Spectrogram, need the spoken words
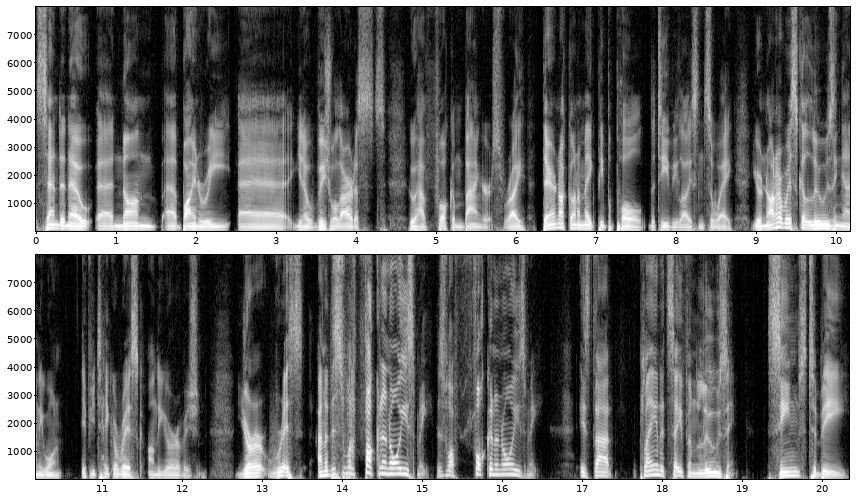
sending out uh, non-binary, uh, you know, visual artists who have fucking bangers, right? They're not going to make people pull the TV license away. You're not at risk of losing anyone if you take a risk on the Eurovision. You're at risk, and this is what fucking annoys me. This is what fucking annoys me, is that playing it safe and losing seems to be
